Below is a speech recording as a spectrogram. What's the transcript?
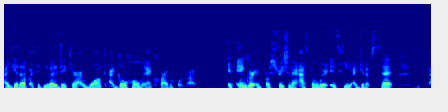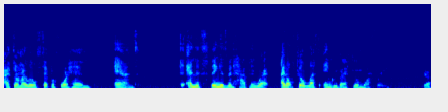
I get up, I take Levi to daycare, I walk, I go home, and I cry before God. In anger and frustration, I ask him where is he. I get upset. I throw my little fit before him, and and this thing has been happening where I, I don't feel less angry, but I feel more free. Yeah.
